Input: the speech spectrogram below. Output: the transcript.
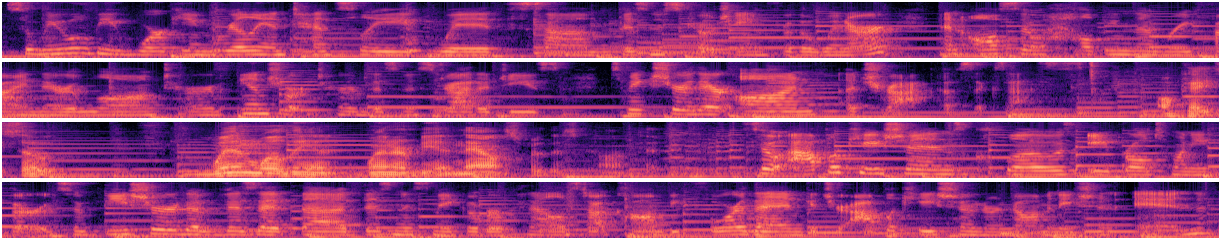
So, we will be working really intensely with some business coaching for the winner and also helping them refine their long term and short term business strategies to make sure they're on a track of success. Okay, so when will the winner be announced for this contest? So applications close April 23rd. So be sure to visit the businessmakeoverpinellas.com before then, get your application or nomination in.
